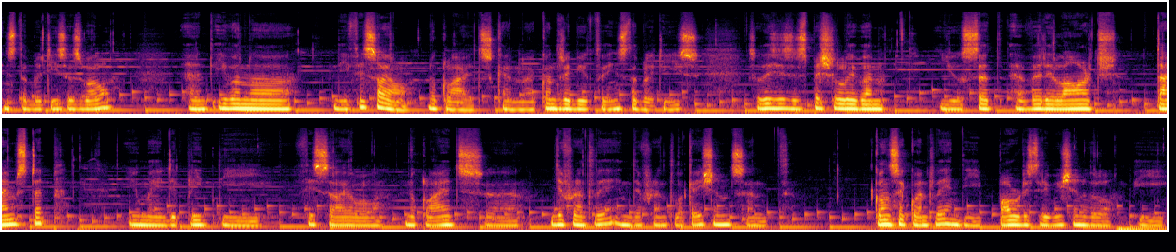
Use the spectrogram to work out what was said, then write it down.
instabilities as well and even uh, the fissile nuclides can uh, contribute to instabilities. So this is especially when you set a very large time step. You may deplete the fissile nuclides uh, differently in different locations and consequently the power distribution will be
